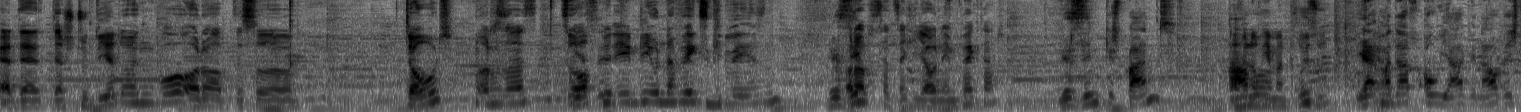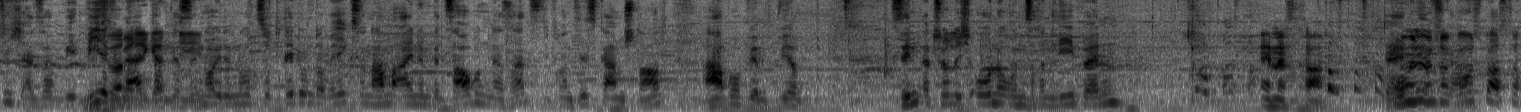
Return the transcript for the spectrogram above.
ja, der, der studiert irgendwo oder ob das so Dote oder sowas. So Wir oft sind- mit Indie unterwegs gewesen. Wir Oder ob sind, es tatsächlich auch einen Impact hat. wir sind gespannt. Darf noch jemand grüßen? Ja, man darf, oh ja, genau, richtig. Also wie, wie ihr gemerkt habt, wir sind heute nur zu dritt unterwegs und haben einen bezaubernden Ersatz, die Franziska am Start. Aber wir, wir sind natürlich ohne unseren Lieben. MFK. Der Oh, MFK. unser Ghostbuster.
